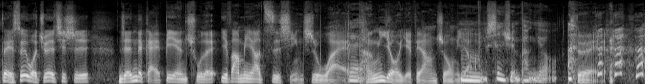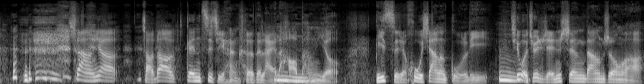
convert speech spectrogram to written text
对，所以我觉得其实人的改变，除了一方面要自省之外，朋友也非常重要。嗯，慎选朋友。对，像要找到跟自己很合得来的好朋友，彼此互相的鼓励。嗯其实我觉得人生当中啊，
